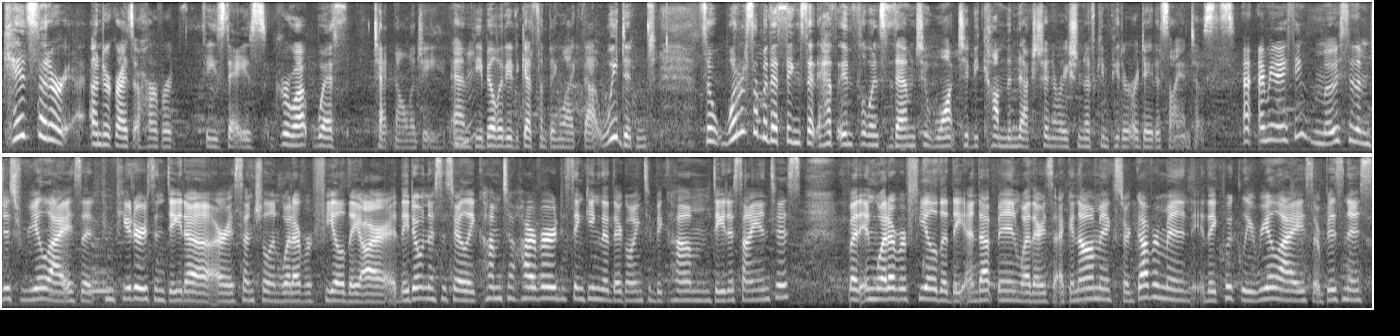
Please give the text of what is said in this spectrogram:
Kids that are undergrads at Harvard these days grew up with technology and mm-hmm. the ability to get something like that. We didn't. So what are some of the things that have influenced them to want to become the next generation of computer or data scientists? I, I mean, I think most of them just realize that computers and data are essential in whatever field they are. They don't necessarily come to Harvard thinking that they're going to become data scientists, but in whatever field that they end up in, whether it's economics or government, they quickly realize, or business,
